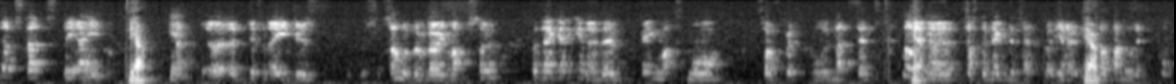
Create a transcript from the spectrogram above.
that's, that's the aim. yeah, Yeah, uh, at different ages, some of them very much so, but they're getting, you know, they're being much more self-critical in that sense. Not Yeah. in a, just a negative sense, but you know, Yeah. self-analytical.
